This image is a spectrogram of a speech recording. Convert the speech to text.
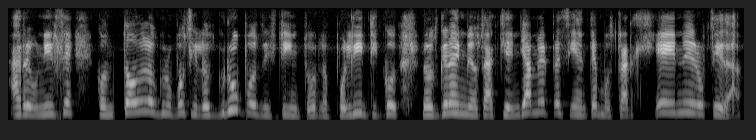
a reunirse con todos los grupos y los grupos distintos, los políticos, los gremios, a quien llame el presidente, mostrar generosidad.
